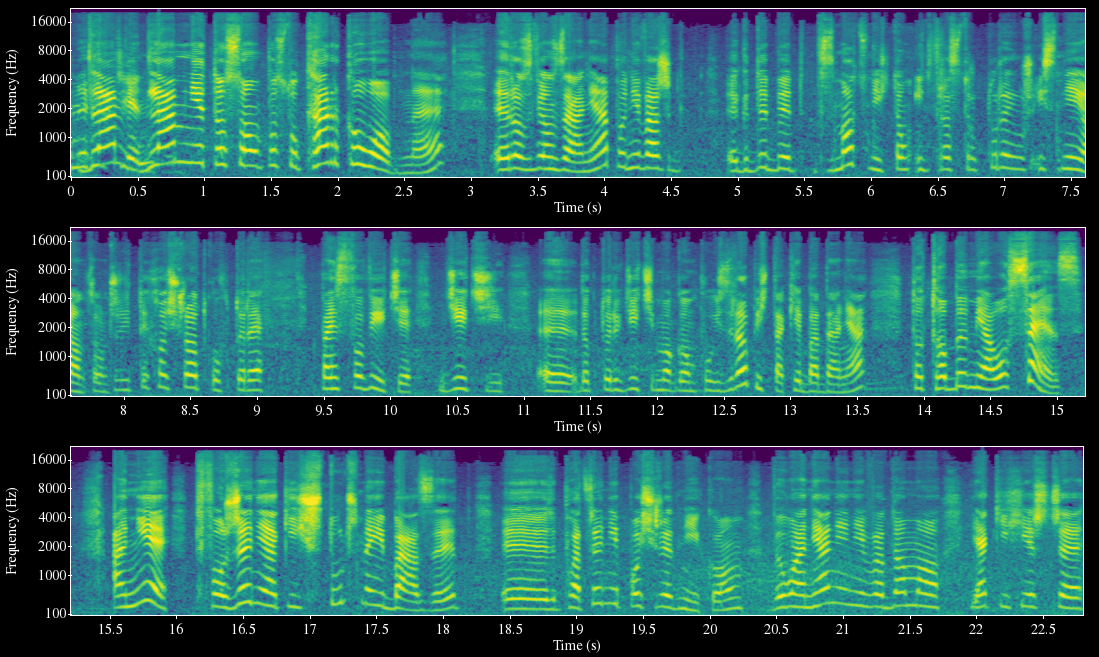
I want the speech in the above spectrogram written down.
beneficjentem. dla mnie to są po prostu karkołomne y, rozwiązania, ponieważ gdyby wzmocnić tą infrastrukturę już istniejącą, czyli tych ośrodków, które Państwo wiecie, dzieci, e, do których dzieci mogą pójść zrobić takie badania, to to by miało sens. A nie tworzenie jakiejś sztucznej bazy, e, płacenie pośrednikom, wyłanianie nie wiadomo jakich jeszcze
